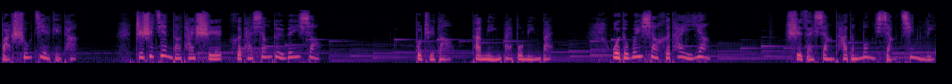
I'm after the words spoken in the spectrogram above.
把书借给他，只是见到他时和他相对微笑。不知道他明白不明白。我的微笑和他一样，是在向他的梦想敬礼。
